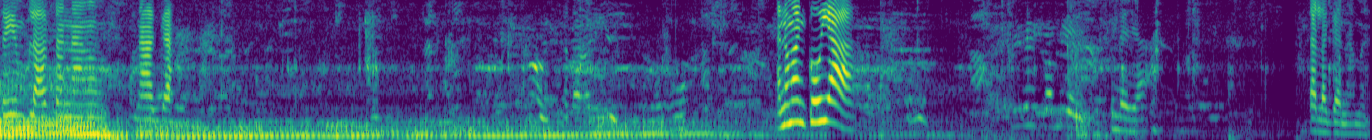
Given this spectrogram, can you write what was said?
Ito yung plaza ng Naga. Ano man kuya? Pinaya. Talaga naman.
